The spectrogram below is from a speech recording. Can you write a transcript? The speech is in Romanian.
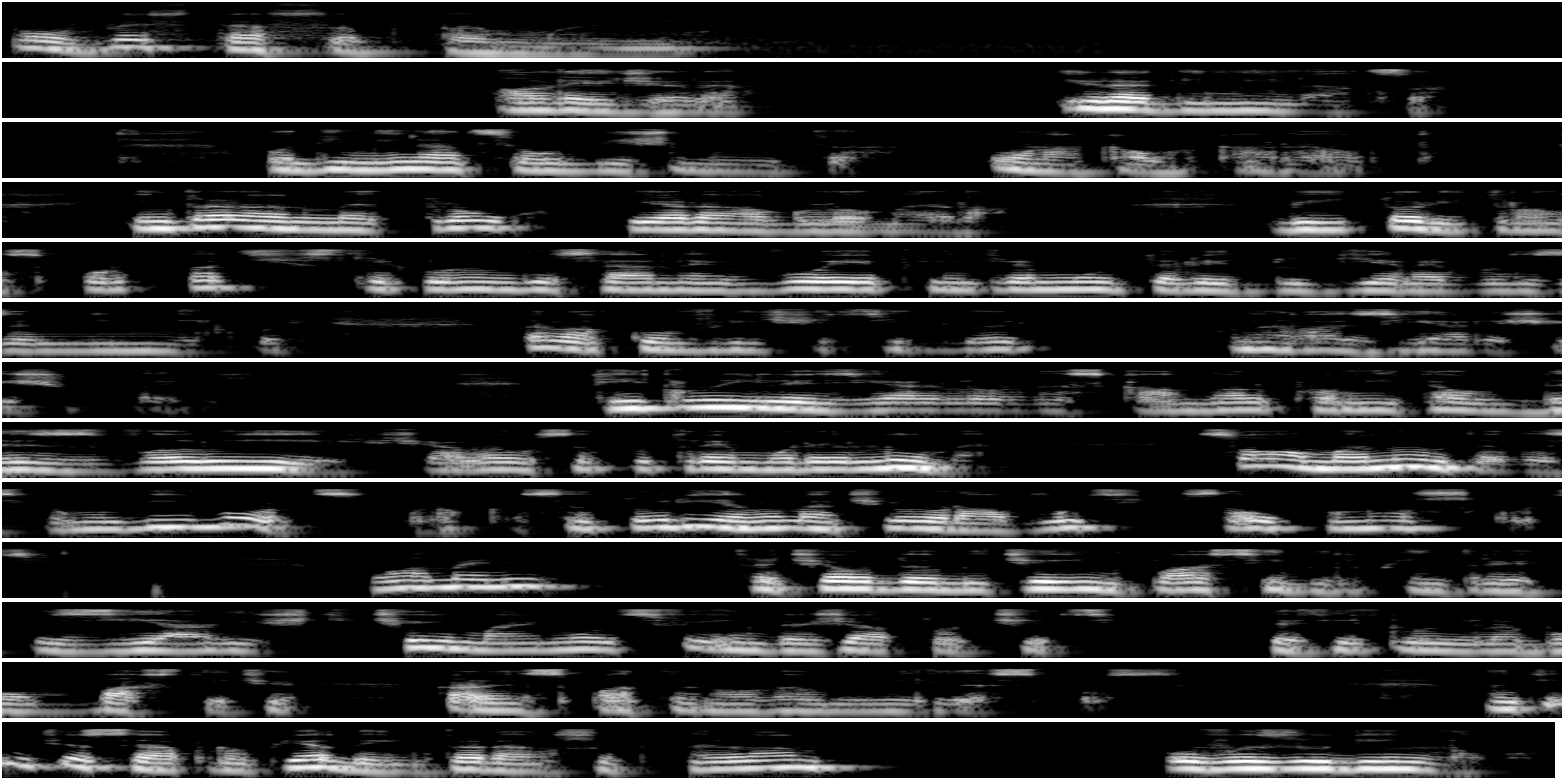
Povestea săptămânii Alegerea Era dimineața. O dimineață obișnuită, una ca oricare alta. Intrarea în metrou era aglomerată. Viitorii transportați strecurându-se a nevoie printre multele dughiene vânzând nimicuri, de la covrici și țigări până la ziare și șucării. Titlurile ziarelor de scandal promiteau dezvăluiri și aveau să cutremure lumea sau amănunte despre un divorț, o căsătorie în lumea celor avuți sau cunoscuți. Oamenii treceau de obicei impasibil printre ziariști, cei mai mulți fiind deja tociți de titlurile bombastice, care în spate nu aveau nimic de spus. În timp ce se apropia de intrarea în subteran, o văzut din nou.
